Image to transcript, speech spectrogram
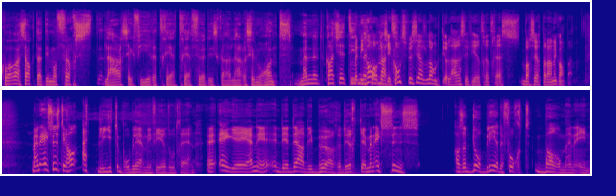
Kåre har sagt at de må først lære seg 4-3-3 før de skal lære seg noe annet. Men eh, kanskje Men de er har kommet. ikke kommet spesielt langt i å lære seg 4-3-3 basert på denne kampen. Men jeg syns de har ett lite problem i 4-2-3-en. Eh, Jeg er enig, det er der de bør dyrke, men jeg syns Altså, da blir det fort Barmen inn.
